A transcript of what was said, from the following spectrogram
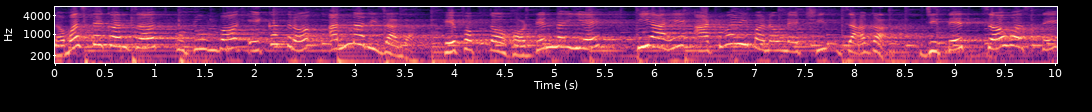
नमस्ते कर्जत कुटुंब एकत्र आणणारी जागा. हे फक्त हॉटेल नाहीये ही आहे आठवणी बनवण्याची जागा जिथे चव असते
